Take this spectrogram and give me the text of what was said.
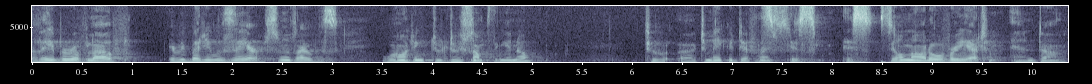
a labor of love. Everybody was there as soon as I was wanting to do something, you know, to, uh, to make a difference. It's, it's still not over yet. And um,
